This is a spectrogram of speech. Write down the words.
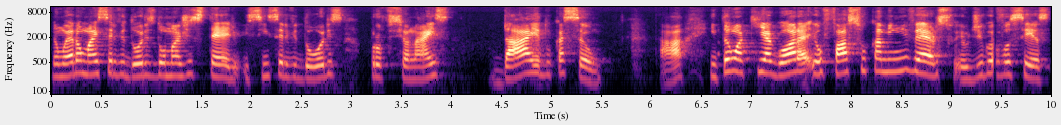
não eram mais servidores do magistério, e sim servidores profissionais da educação. Tá? Então aqui agora eu faço o caminho inverso. Eu digo a vocês,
